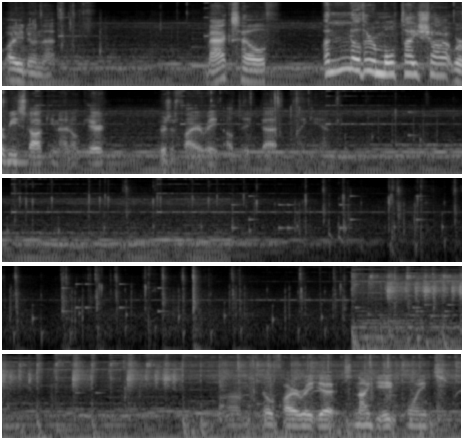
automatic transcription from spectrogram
Why are you doing that? Max health. Another multi-shot. We're restocking. I don't care. There's a fire rate. I'll take that. I can. Um, no fire rate yet. It's 98 points.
